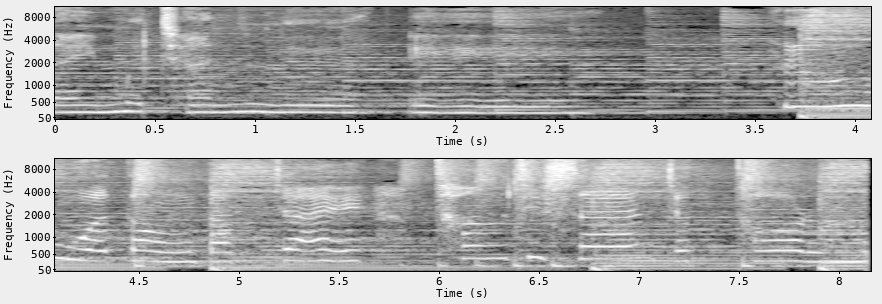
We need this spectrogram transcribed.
ในเมื่อฉันเลือกเอง รู้ว่าต้องตัดใจ ทั้งที่แสนจะทรม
